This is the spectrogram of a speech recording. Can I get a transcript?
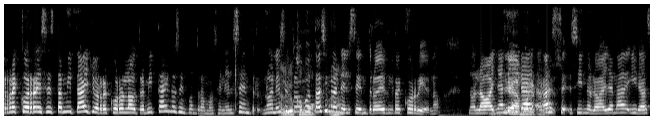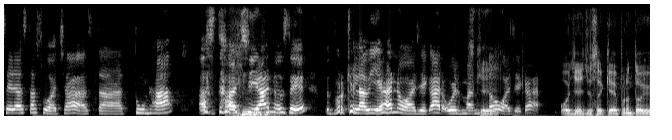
recorres esta mitad y yo recorro la otra mitad y nos encontramos en el centro. No en el Algo centro de como- Bogotá, sino en el centro del recorrido, ¿no? No la vayan De a ir a, sí, no la vayan a ir a hacer hasta Suacha, hasta Tunja, hasta Chía, no sé, pues porque la vieja no va a llegar o el man que- no va a llegar. Oye, yo sé que de pronto vives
